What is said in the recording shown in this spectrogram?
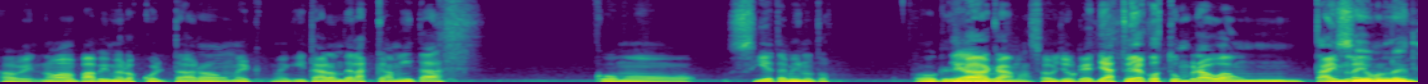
a ver, no, papi, me los cortaron, me, me quitaron de las camitas como siete minutos Ok. de Ya. cada Diablo. cama. So, yo que ya estoy acostumbrado a un timeline Sí,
